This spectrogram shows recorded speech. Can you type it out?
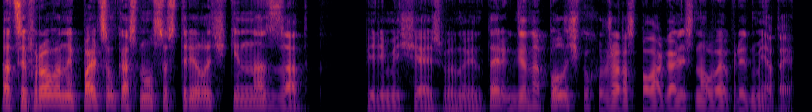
оцифрованный пальцем коснулся стрелочки назад, перемещаясь в инвентарь, где на полочках уже располагались новые предметы.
